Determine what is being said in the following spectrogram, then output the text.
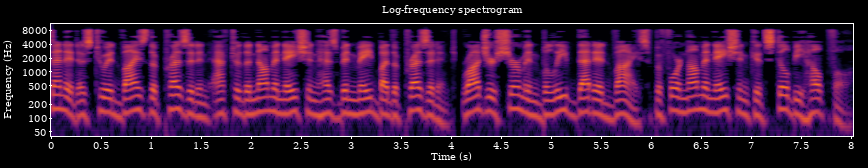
Senate is to advise the President after the nomination has been made by the President, Roger Sherman believed that advice before nomination could still be helpful.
